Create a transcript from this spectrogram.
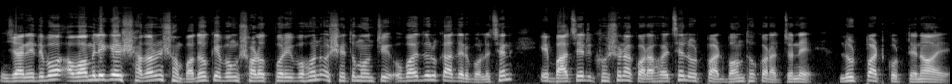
জানিয়ে দেব, আওয়ামী লীগের সাধারণ সম্পাদক এবং সড়ক পরিবহন ও সেতুমন্ত্রী ওবায়দুল কাদের বলেছেন, এ বাজেট ঘোষণা করা হয়েছে লুটপাট বন্ধ করার জন্য, লুটপাট করতে নয়।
